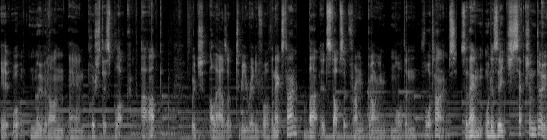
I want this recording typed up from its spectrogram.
it will move it on and push this block up which allows it to be ready for the next time, but it stops it from going more than four times. So then what does each section do?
